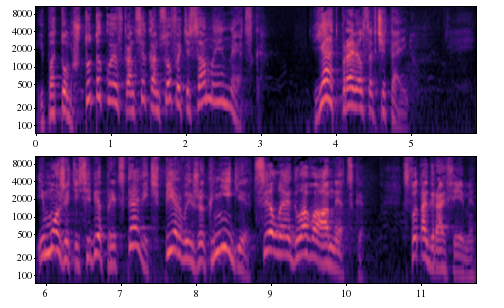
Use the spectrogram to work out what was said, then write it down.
И потом, что такое в конце концов эти самые Нецка? Я отправился в читальню. И можете себе представить, в первой же книге целая глава Анецка с фотографиями.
